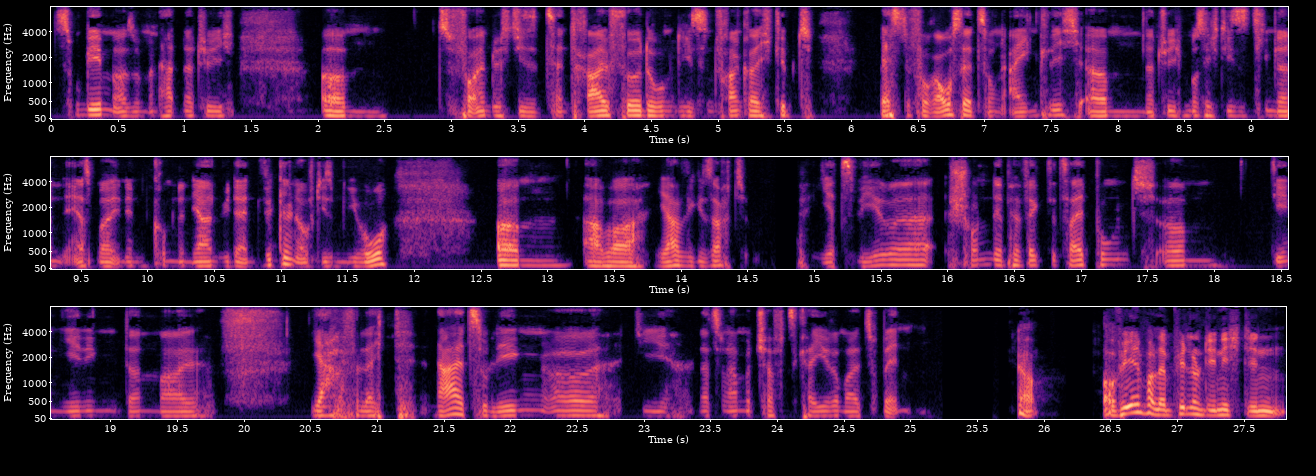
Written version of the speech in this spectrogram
zugeben. Also man hat natürlich ähm, vor allem durch diese Zentralförderung, die es in Frankreich gibt, beste Voraussetzungen eigentlich. Ähm, natürlich muss sich dieses Team dann erstmal in den kommenden Jahren wieder entwickeln auf diesem Niveau. Ähm, aber ja, wie gesagt, jetzt wäre schon der perfekte Zeitpunkt, ähm, denjenigen dann mal ja vielleicht nahezulegen, äh, die Nationalmannschaftskarriere mal zu beenden. Auf jeden Fall Empfehlung, die ich den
